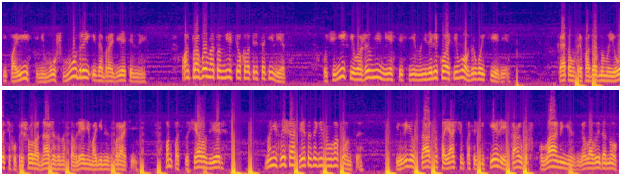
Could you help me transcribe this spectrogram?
и поистине муж мудрый и добродетельный. Он пробыл на том месте около 30 лет. Ученик его жил не вместе с ним, но недалеко от него, в другой келье. К этому преподобному Иосифу пришел однажды за наставлением один из братьев. Он постучал в дверь, но, не слыша ответа, заглянул в оконце и увидел старца стоящим посреди кельи, как бы в пламени с головы до ног.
